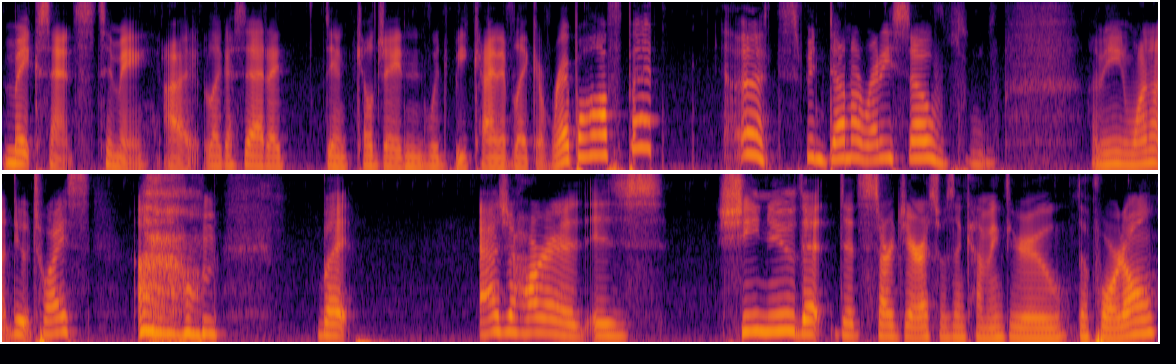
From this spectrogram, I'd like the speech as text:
make sense to me. I like I said, I think Kil'jaeden would be kind of like a ripoff, but uh, it's been done already, so I mean, why not do it twice? Um, but Azshara is she knew that that Sargeras wasn't coming through the portal.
